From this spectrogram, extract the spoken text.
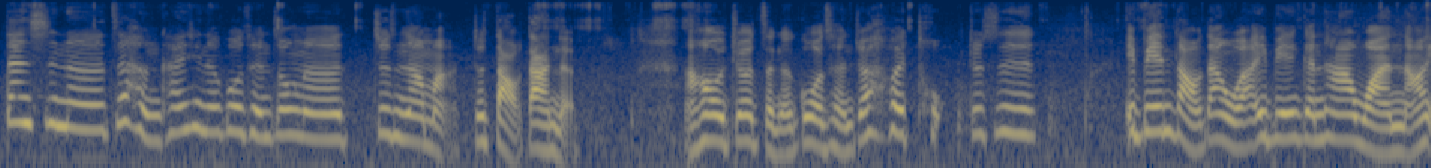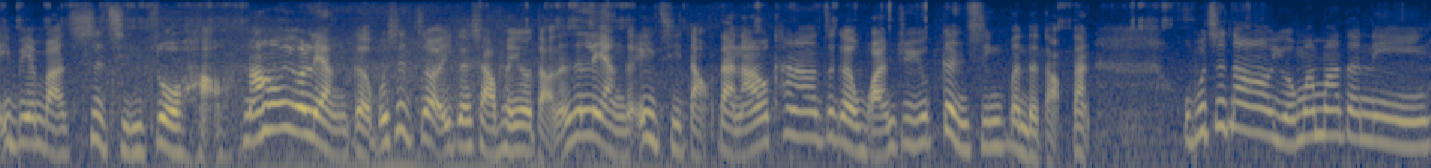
但是呢，在很开心的过程中呢，就是知道吗？就捣蛋了，然后就整个过程就会拖，就是一边捣蛋，我要一边跟他玩，然后一边把事情做好。然后有两个，不是只有一个小朋友捣蛋，是两个一起捣蛋，然后看到这个玩具又更兴奋的捣蛋。我不知道有妈妈的你，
